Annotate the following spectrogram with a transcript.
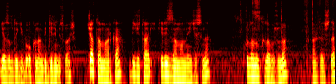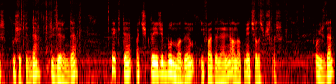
yazıldığı gibi okunan bir dilimiz var. Jata marka dijital priz zamanlayıcısını kullanım kılavuzunu arkadaşlar bu şekilde üzerinde pek de açıklayıcı bulmadığım ifadelerle anlatmaya çalışmışlar. O yüzden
